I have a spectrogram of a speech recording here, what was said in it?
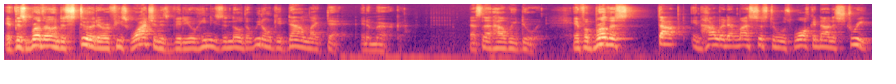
If this brother understood or if he's watching this video, he needs to know that we don't get down like that in America. That's not how we do it. If a brother stopped and hollered at my sister who was walking down the street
